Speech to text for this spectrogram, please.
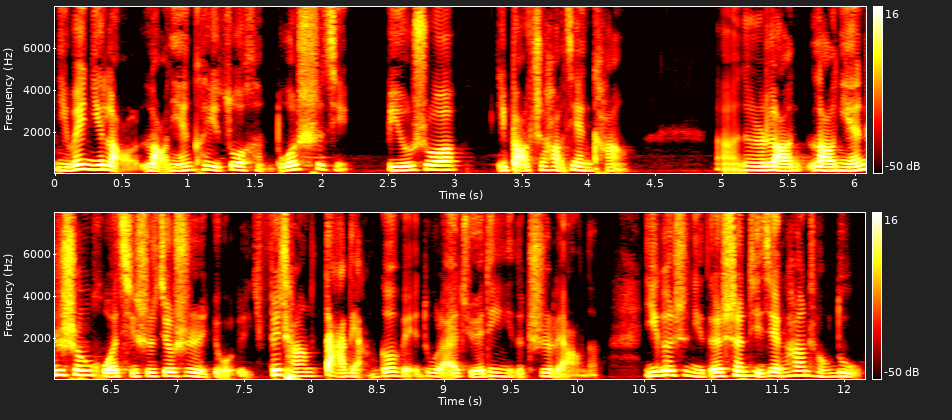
你为你老老年可以做很多事情，比如说你保持好健康，啊，就是老老年的生活其实就是有非常大两个维度来决定你的质量的，一个是你的身体健康程度，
